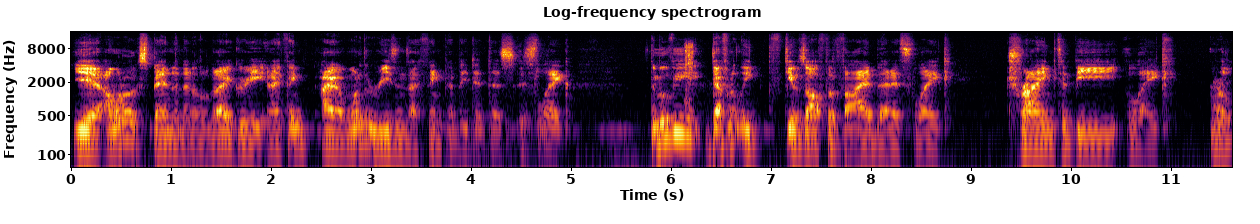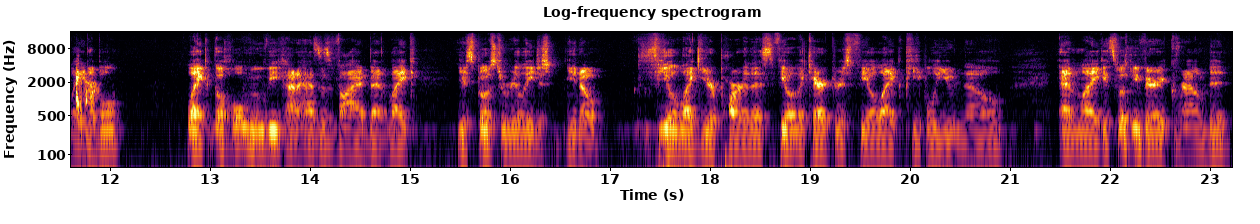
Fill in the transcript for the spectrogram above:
Yeah, I want to expand on that a little bit. I agree, and I think I one of the reasons I think that they did this is like the movie definitely gives off the vibe that it's like trying to be like relatable. Like the whole movie kind of has this vibe that like you're supposed to really just you know feel like you're part of this, feel the characters feel like people you know, and like it's supposed to be very grounded.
